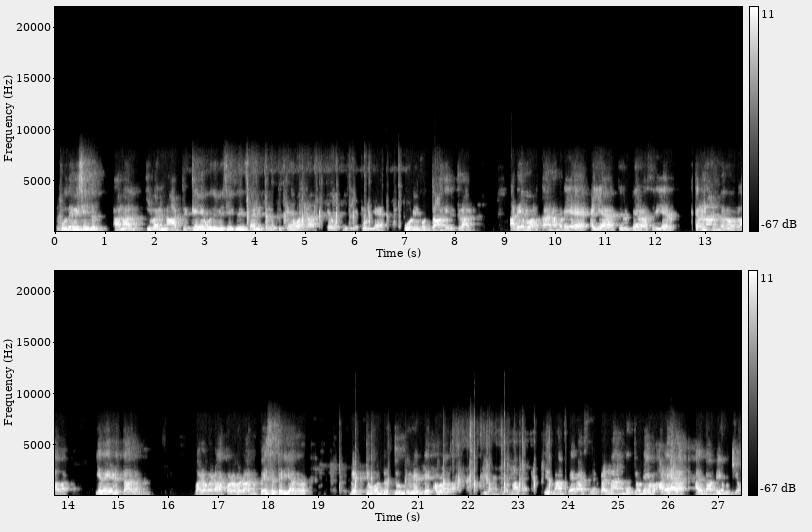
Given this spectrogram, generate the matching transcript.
உதவி செய்தது. ஆனால் இவர் நாட்டுக்கே உதவி செய்து சரித்திரத்துக்கே வரலாற்றுக்கே உதவி செய்யக்கூடிய ஒளிமுத்தாக இருக்கிறார். அதே போலத்தான் நம்முடைய ஐயா திரு பேராசிரியர் கருணானந்தன் அவர்கள் ஆவார். எதை எடுத்தாலும் வழவழா குழவழான்னு பேச தெரியாதவர். வெட்டு ஒன்று துண்டு ரெண்டு. அவ்வளவுதான். மிக முக்கியமாக. இதுதான் பேராசிரியர் கருணானந்தத்தினுடைய அடையாளம். அதுதான் மிக முக்கியம்.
